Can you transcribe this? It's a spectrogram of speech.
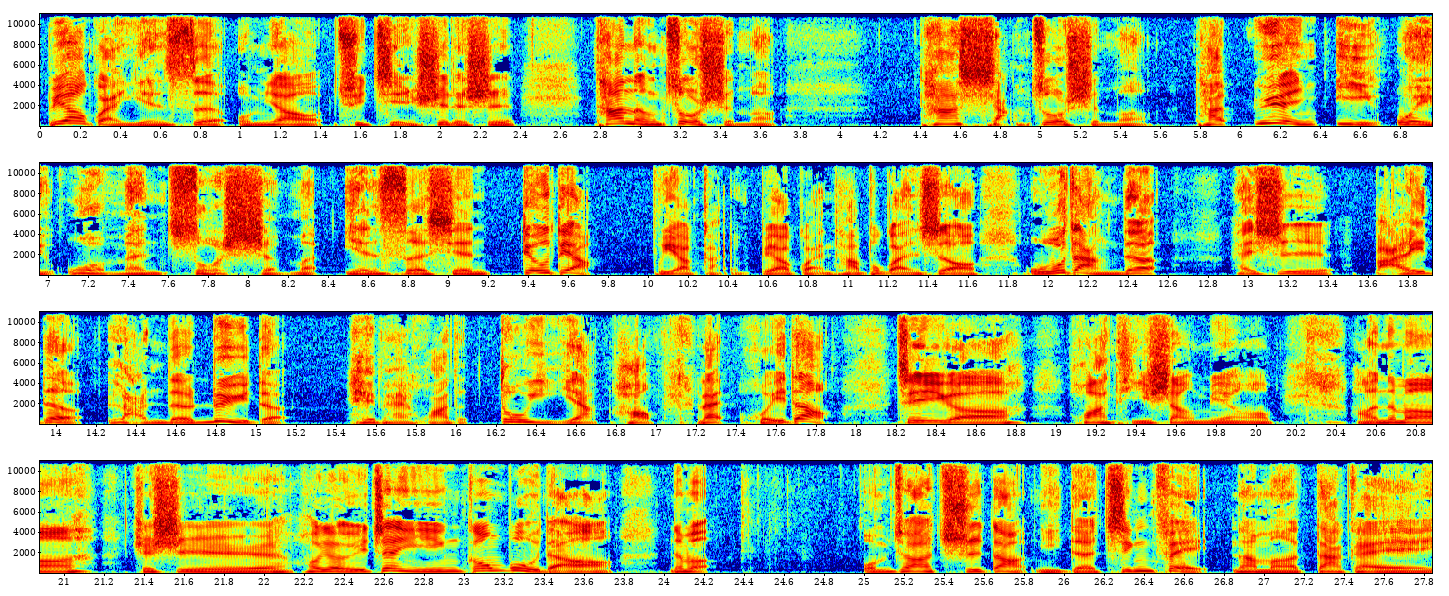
不要管颜色，我们要去检视的是他能做什么，他想做什么，他愿意为我们做什么。颜色先丢掉，不要管，不要管他，不管是哦无党的，还是白的、蓝的、绿的。黑白花的都一样。好，来回到这个话题上面哦。好，那么这是侯友谊阵营公布的哦。那么我们就要知道你的经费，那么大概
